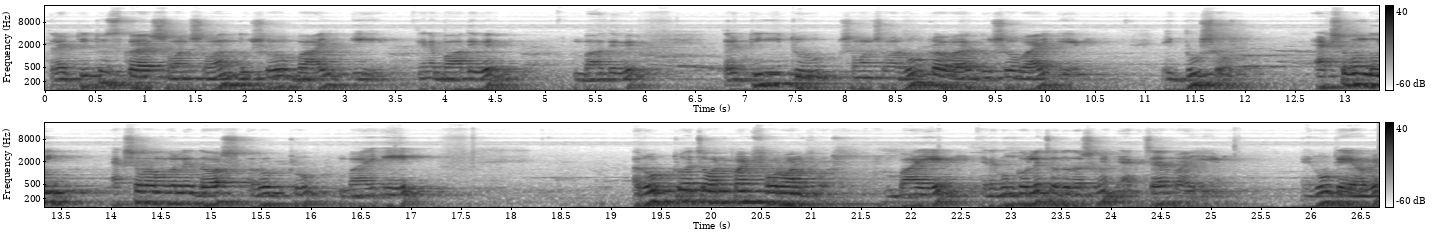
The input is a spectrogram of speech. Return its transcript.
তাহলে টি টু স্কোয়ার সমান সমান দুশো বাই এ এখানে বা দেবে বা দেবে। তাহলে টি টু সমান সমান রুট ওভার দুশো বাই এ এই দুশো, একশো গুণ দুই, একশো বর্গ করলে দশ root two by a root two হচ্ছে one point four one four by a এটা গুণ করলে চোদ্দ দশমিক এক চার বাই রুট এ হবে।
